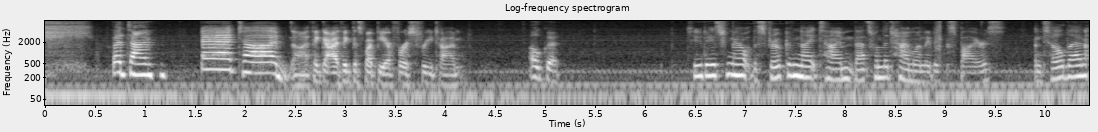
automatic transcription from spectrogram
Bedtime. Bad time. No, I think I think this might be our first free time. Oh, good. Two days from now, at the stroke of nighttime, that's when the time limit expires. Until then,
